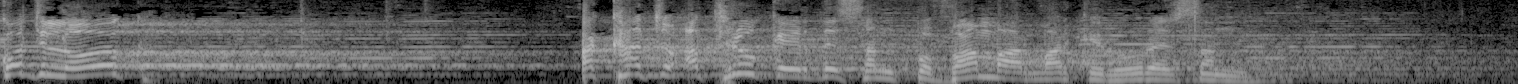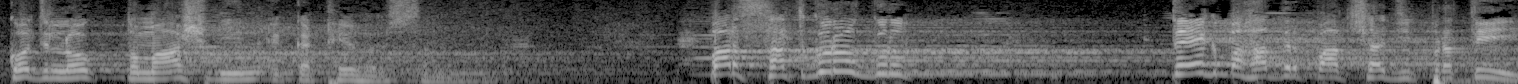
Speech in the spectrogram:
ਕੁਝ ਲੋਕ ਅੱਖਾਂ 'ਚੋਂ ਅਥਰੂ ਕੇਰਦੇ ਸਨ ਭੁੱਬਾਂ ਮਾਰ-ਮਾਰ ਕੇ ਰੋ ਰਹੇ ਸਨ। ਕੁਝ ਲੋਕ ਤਮਾਸ਼ਬੀਨ ਇਕੱਠੇ ਹੋਏ ਸਨ। ਪਰ ਸਤਿਗੁਰੂ ਗੁਰੂ ਤੇਗ ਬਹਾਦਰ ਪਾਤਸ਼ਾਹ ਜੀ ਪ੍ਰਤੀ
